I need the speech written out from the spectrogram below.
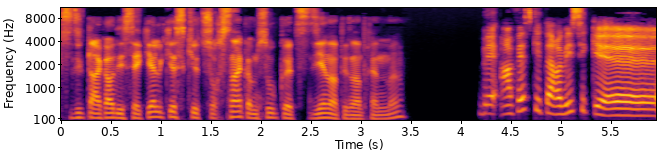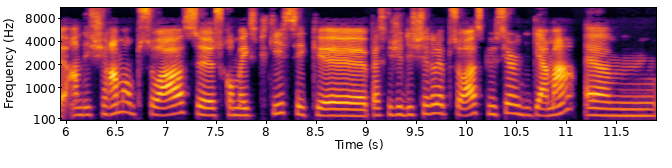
Tu dis que tu as encore des séquelles. Qu'est-ce que tu ressens comme ça au quotidien dans tes entraînements? Ben, en fait, ce qui est arrivé, c'est que euh, en déchirant mon psoas, euh, ce qu'on m'a expliqué, c'est que parce que j'ai déchiré le psoas, puis aussi un ligament euh,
